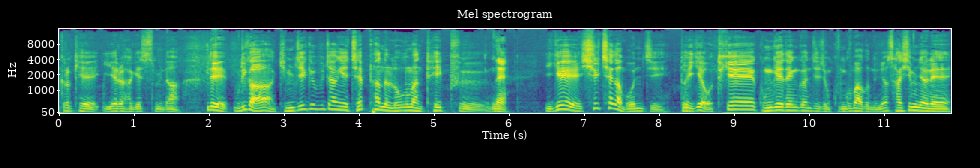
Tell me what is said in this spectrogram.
그렇게 이해를 하겠습니다. 근데 우리가 김재규 부장의 재판을 녹음한 테이프. 네. 이게 실체가 뭔지 또 음. 이게 어떻게 공개된 건지 좀 궁금하거든요. 40년의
